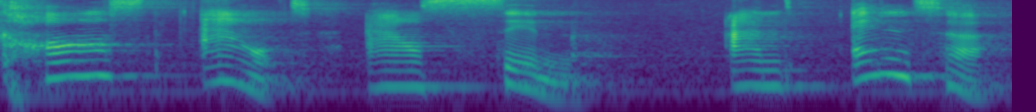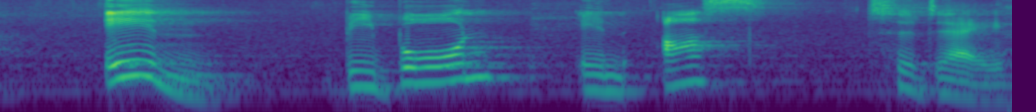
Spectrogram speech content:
Cast out our sin and enter in. Be born in us today.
